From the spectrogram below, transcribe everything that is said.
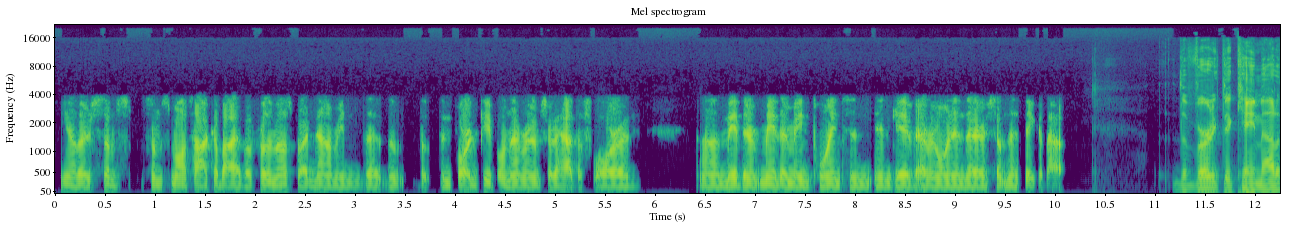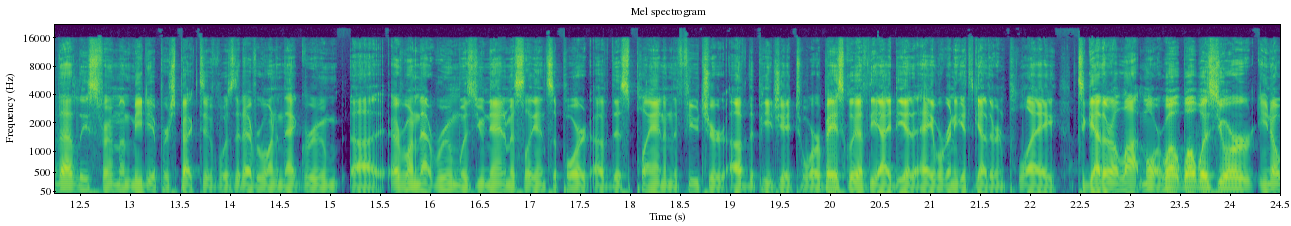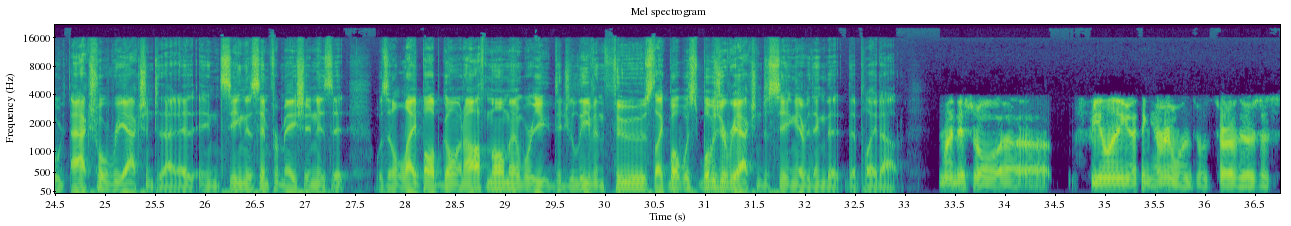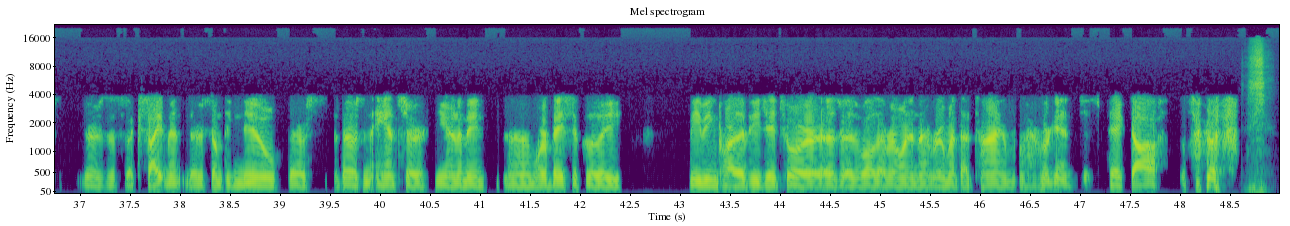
you know, there's some some small talk about it, but for the most part, no. I mean, the, the, the important people in that room sort of had the floor and uh, made their made their main points and, and gave everyone in there something to think about the verdict that came out of that, at least from a media perspective, was that everyone in that room, uh, everyone in that room, was unanimously in support of this plan in the future of the PGA Tour. Basically, of the idea that hey, we're going to get together and play together a lot more. What what was your you know actual reaction to that in seeing this information? Is it was it a light bulb going off moment? Where you did you leave enthused? Like what was what was your reaction to seeing everything that that played out? My initial uh, feeling, I think everyone's was sort of there was this there's this excitement. There's something new. There's there's an answer. You know what I mean? Um, we're basically me being part of the PGA Tour as, as well as everyone in that room at that time. We're getting just picked off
